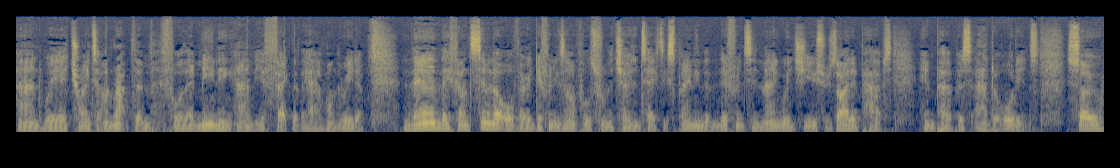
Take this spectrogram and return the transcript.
and we're trying to unwrap them for their meaning and the effect that they have on the reader. Then they found similar or very different examples from the chosen text explaining that the difference in language use resided perhaps in purpose and or audience. So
